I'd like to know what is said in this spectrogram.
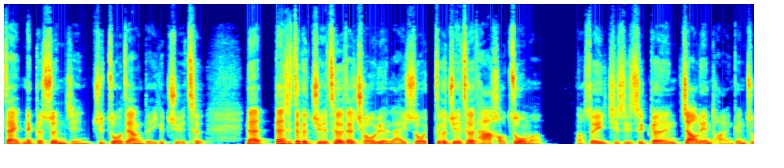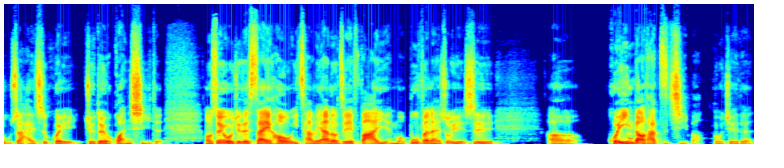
在那个瞬间去做这样的一个决策？那但是这个决策在球员来说，这个决策他好做吗？哦，所以其实是跟教练团跟主帅还是会绝对有关系的。哦，所以我觉得赛后伊塔利亚诺这些发言，某部分来说也是呃回应到他自己吧。我觉得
